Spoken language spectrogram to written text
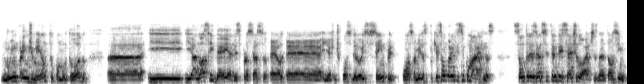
no empreendimento como um todo, Uh, e, e, a nossa ideia desse processo é, é, e a gente considerou isso sempre com as famílias, porque são 45 máquinas, são 337 lotes, né? Então, assim,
